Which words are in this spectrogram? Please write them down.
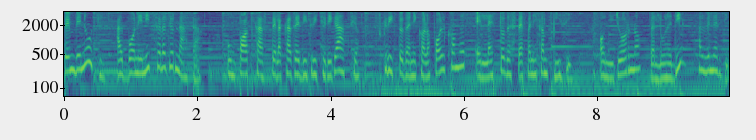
Benvenuti al Buon Inizio alla Giornata, un podcast della casa editrice Rigazio, scritto da Nicola Folcomer e letto da Stefani Campisi, ogni giorno dal lunedì al venerdì.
